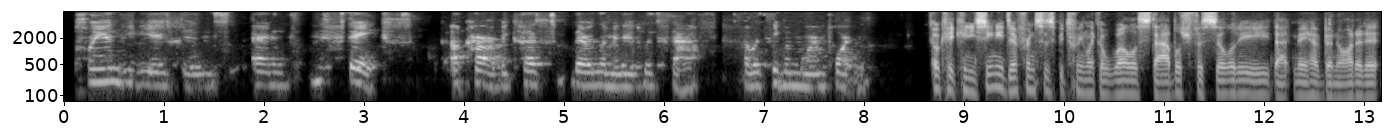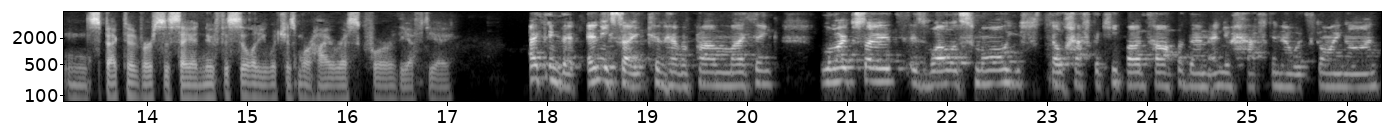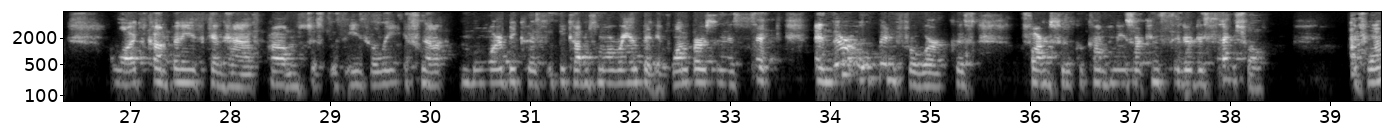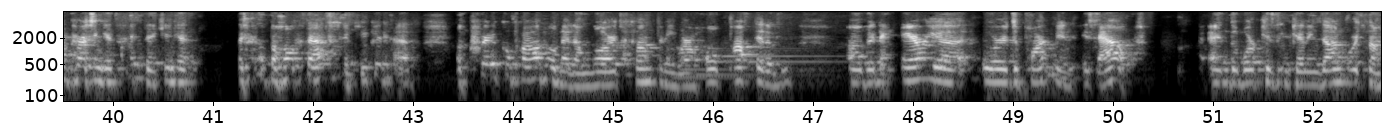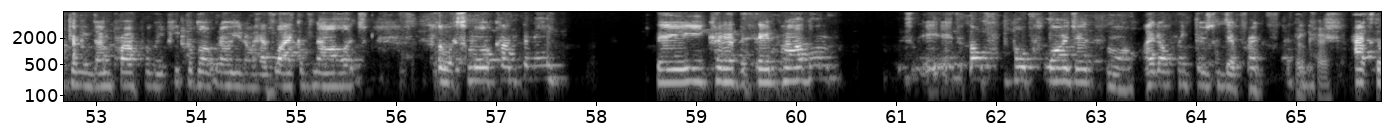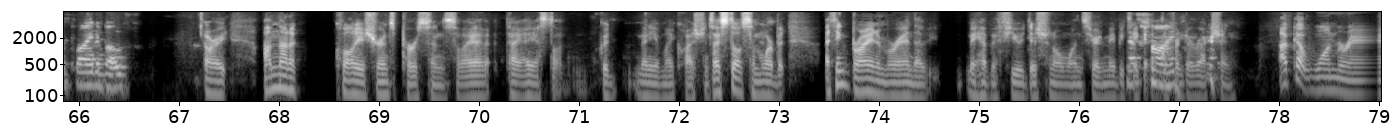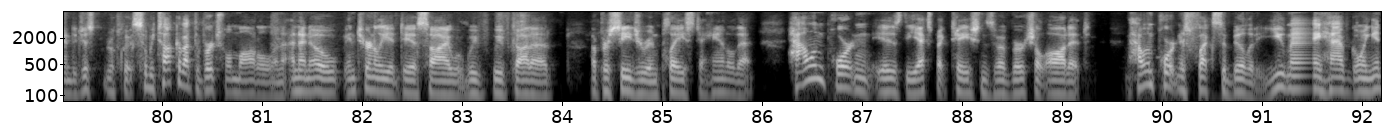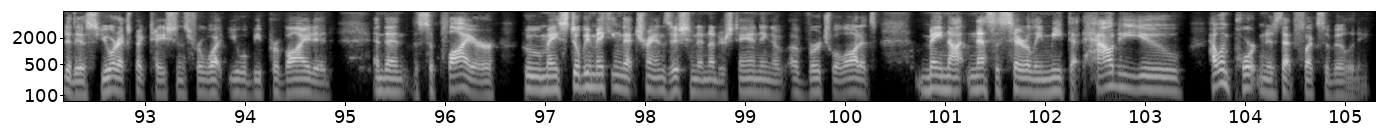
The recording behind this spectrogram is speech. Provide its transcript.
planned deviations and mistakes occur because they're limited with staff. So it's even more important. Okay, can you see any differences between like a well established facility that may have been audited and inspected versus, say, a new facility which is more high risk for the FDA? I think that any site can have a problem. I think large sites as well as small, you still have to keep on top of them and you have to know what's going on large companies can have problems just as easily, if not more, because it becomes more rampant. If one person is sick and they're open for work because pharmaceutical companies are considered essential. If one person gets sick, they can get the whole staff sick. You could have a critical problem at a large company where a whole pocket of, of an area or a department is out and the work isn't getting done or it's not getting done properly. People don't know, you know, have lack of knowledge. So a small company, they could have the same problem. It's both both large and small. I don't think there's a difference. I think okay. it has to apply to both. All right. I'm not a quality assurance person, so I I asked a good many of my questions. I still have some more, but I think Brian and Miranda may have a few additional ones here to maybe take That's it in a different direction. I've got one, Miranda, just real quick. So we talk about the virtual model, and, and I know internally at DSI we've we've got a, a procedure in place to handle that. How important is the expectations of a virtual audit? How important is flexibility? You may have going into this your expectations for what you will be provided, and then the supplier who may still be making that transition and understanding of, of virtual audits may not necessarily meet that. How do you? How important is that flexibility?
